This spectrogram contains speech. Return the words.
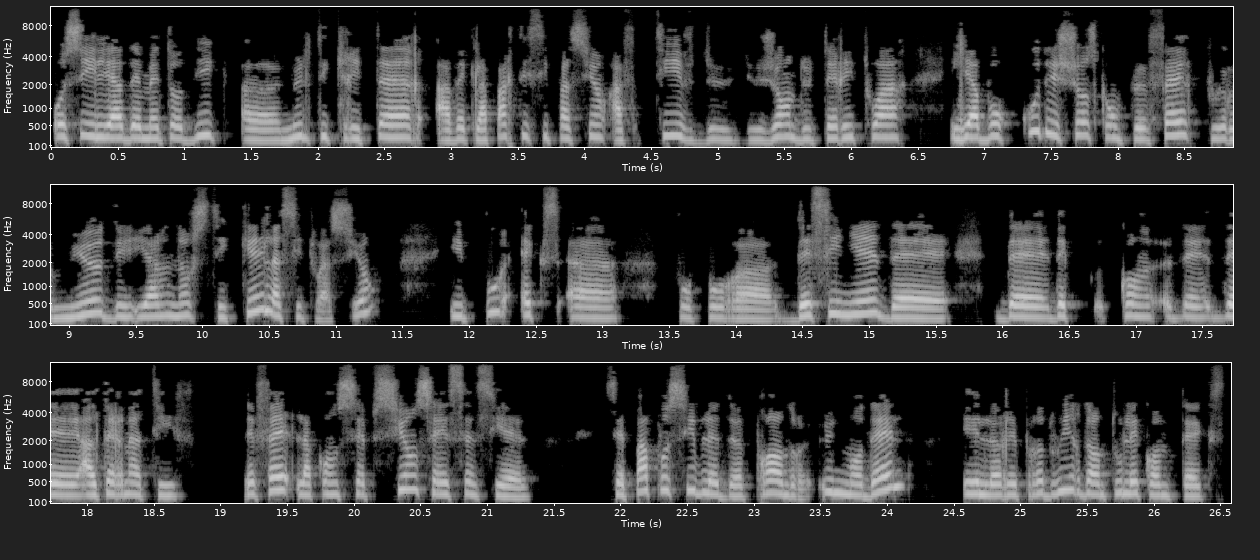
Aussi, il y a des méthodiques euh, multicritères avec la participation active du, du genre du territoire. Il y a beaucoup de choses qu'on peut faire pour mieux diagnostiquer la situation et pour, euh, pour, pour euh, dessiner des, des, des, des, alternatives. De fait, la conception, c'est essentiel. C'est pas possible de prendre un modèle et le reproduire dans tous les contextes.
